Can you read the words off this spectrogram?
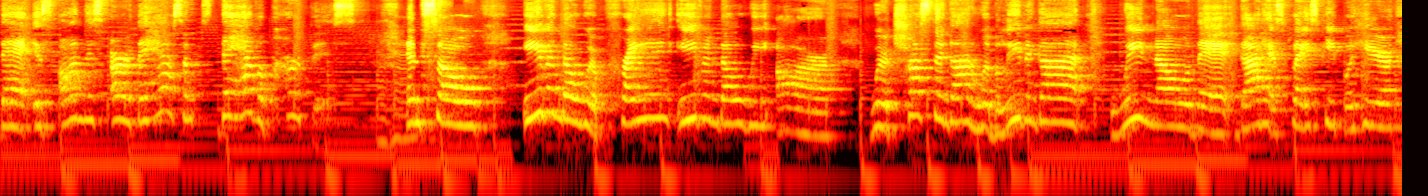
that is on this earth, they have some they have a purpose. Mhm. And so, even though we're praying, even though we are we're trusting God and we're believing God, we know that God has placed people here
